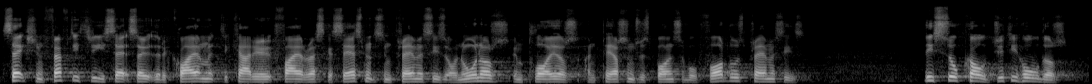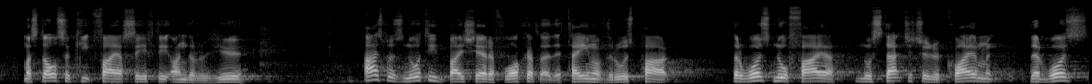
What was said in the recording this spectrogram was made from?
Section 53 sets out the requirement to carry out fire risk assessments in premises on owners, employers and persons responsible for those premises. These so-called duty holders must also keep fire safety under review. As was noted by Sheriff Lockhart at the time of the Rosepark, there was no fire, no statutory requirement, there was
